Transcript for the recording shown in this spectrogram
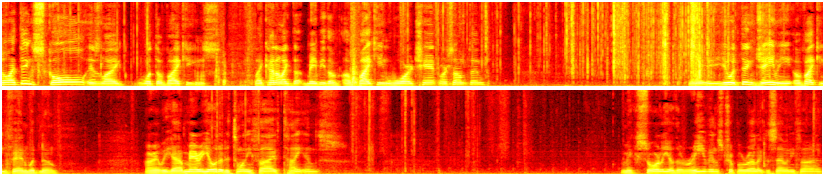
So I think Skol is like what the Vikings, like kind of like the maybe the a Viking war chant or something. You, know, you would think Jamie, a Viking fan, would know. All right, we got Mariota to 25 Titans. McSorley of the Ravens, triple relic to 75.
